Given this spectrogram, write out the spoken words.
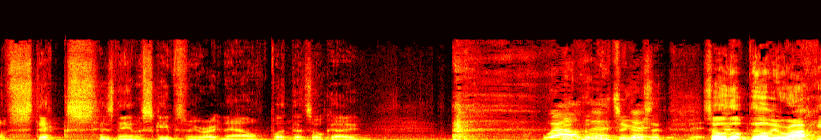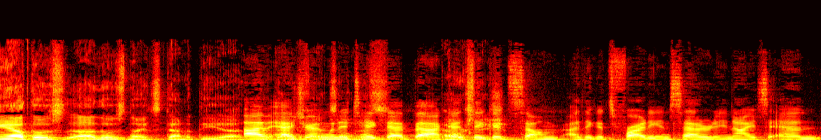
of Styx, his name escapes me right now, but that's okay. Well, The the- lead singer of the- so they'll, they'll be rocking out those uh, those nights down at the. Uh, I'm actually I'm going to take that back. I think Station. it's um I think it's Friday and Saturday nights, and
